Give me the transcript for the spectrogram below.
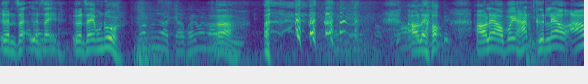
เอื่นใส่เอื่นใส่เอื่นใส่มึงดูอาตจากไผมันอ่าเอาแล้ว เอาแล้วไปหัดขึ้นแล้วเอา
